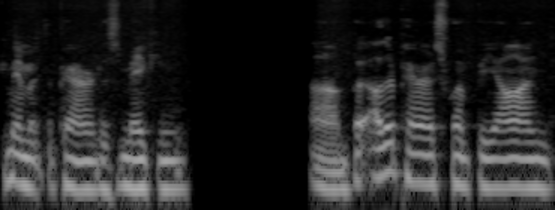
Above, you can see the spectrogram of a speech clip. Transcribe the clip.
commitment the parent is making. Um, but other parents went beyond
